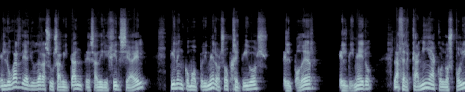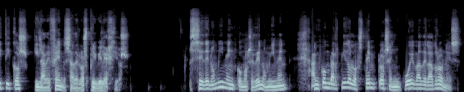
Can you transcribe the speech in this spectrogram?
en lugar de ayudar a sus habitantes a dirigirse a Él, tienen como primeros objetivos el poder, el dinero, la cercanía con los políticos y la defensa de los privilegios. Se denominen como se denominen, han convertido los templos en cueva de ladrones,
